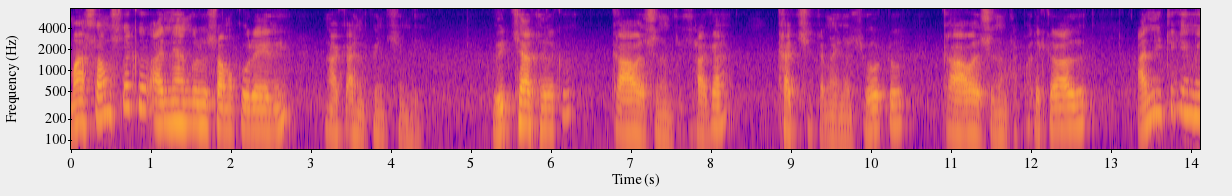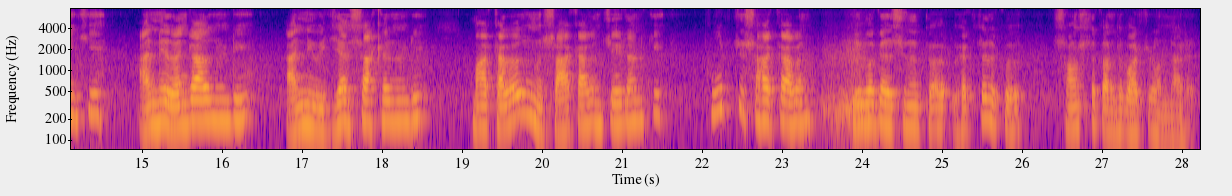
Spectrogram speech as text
మా సంస్థకు అన్యాంగులు సమకూరేయని నాకు అనిపించింది. విద్యార్థులకు కావలసినంత సగా ఖచ్చితమైన చోటు కావలసినంత పరికరాలు అన్నిటికీ మించి అన్ని రంగాల నుండి అన్ని విద్యాశాఖల నుండి మా కళలను సాకారం చేయడానికి పూర్తి సహకారం ఇవ్వగలిసినంత వ్యక్తులకు సంస్థకు అందుబాటులో ఉన్నారు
